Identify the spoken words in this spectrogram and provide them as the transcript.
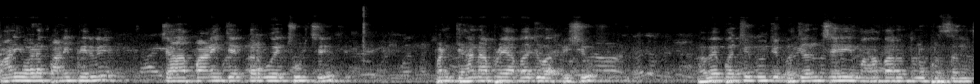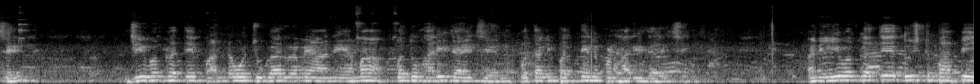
પાણી વાળા પાણી ફેરવે. ચા પાણી જે કરવું એ છૂટ છે. પણ ધ્યાન આપણે આ બાજુ આપીશું. હવે પછીનું જે ભજન છે એ મહાભારતનો પ્રસંગ છે. જે વખતે પાંડવો જુગાર રમ્યા અને એમાં બધું હારી જાય છે અને પોતાની પત્નીને પણ હારી જાય છે. અને એ વખતે દુષ્ટ પાપી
